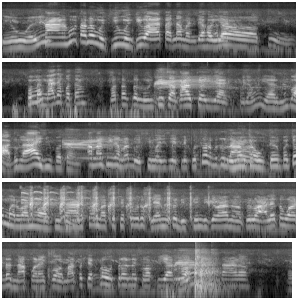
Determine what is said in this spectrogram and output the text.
એવું હોય તાણ હું તમે ઊંધિયું ઊંધિયું આ તારના મંડ્યા હોય યાર. તું. પતંગ લાજા પતંગ? પતંગ તો લૂંટી યાર. ઓજા હું યાર મુકો આટું લાય છે પતંગ. અમાર પીર હમણાં ડોસી મરી છે એટલે કુછો ને બધું લાવ. લાવો ઉતર પછી મરવાનું આવતું છે તો મત કેટલો બધો પ્લાન મૂકો ડિસ્ટન્સ બીજે વાળા પેલો આલે તો વાડ જ ના પડાય કો મારે તો કેટલો ઉતરો ને શોખ યાર કો તાણ. ઓ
